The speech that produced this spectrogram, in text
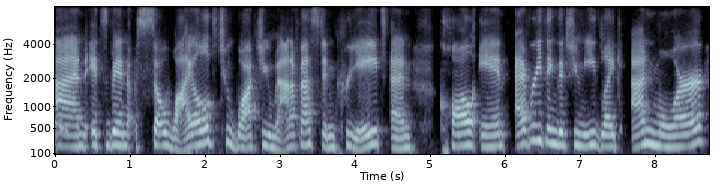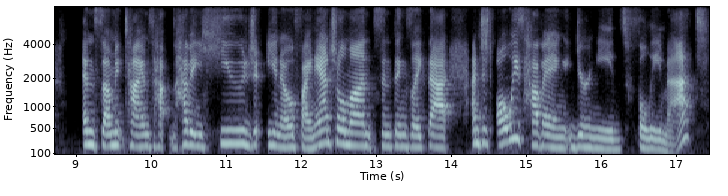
And it's been so wild to watch you manifest and create and call in everything that you need like and more and sometimes ha- having huge you know financial months and things like that and just always having your needs fully met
